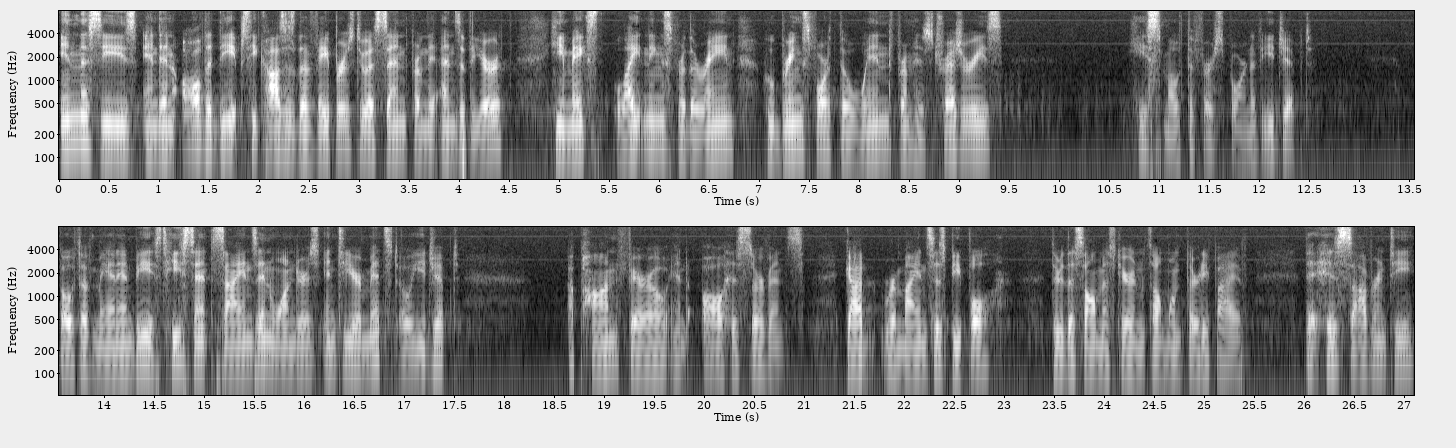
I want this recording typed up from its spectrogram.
in the seas and in all the deeps. He causes the vapors to ascend from the ends of the earth. He makes lightnings for the rain, who brings forth the wind from his treasuries. He smote the firstborn of Egypt, both of man and beast. He sent signs and wonders into your midst, O Egypt, upon Pharaoh and all his servants. God reminds his people through the psalmist here in Psalm 135 that his sovereignty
